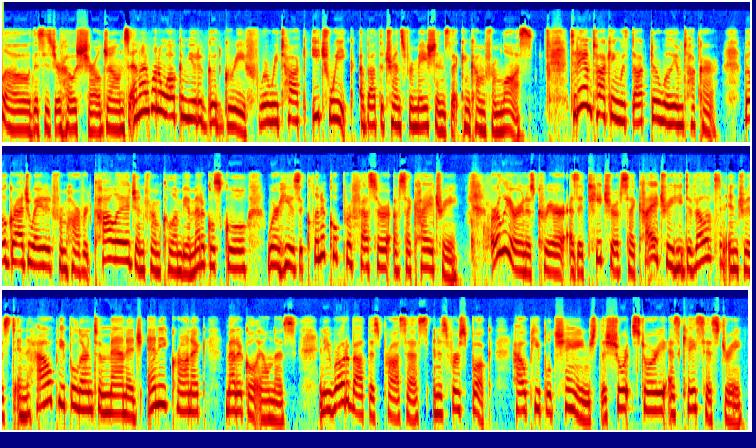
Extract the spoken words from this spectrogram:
Hello, this is your host, Cheryl Jones, and I want to welcome you to Good Grief, where we talk each week about the transformations that can come from loss. Today I'm talking with Dr. William Tucker. Bill graduated from Harvard College and from Columbia Medical School, where he is a clinical professor of psychiatry. Earlier in his career as a teacher of psychiatry, he developed an interest in how people learn to manage any chronic medical illness. And he wrote about this process in his first book, How People Change The Short Story as Case History.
